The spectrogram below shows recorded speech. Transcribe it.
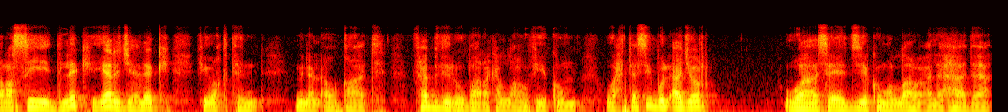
رصيد لك يرجع لك في وقت من الأوقات. فابذلوا بارك الله فيكم واحتسبوا الأجر وسيجزيكم الله على هذا.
